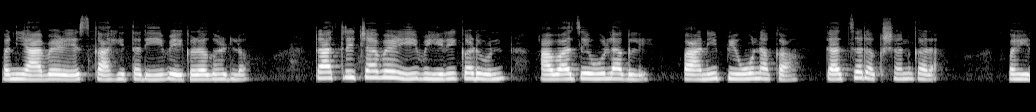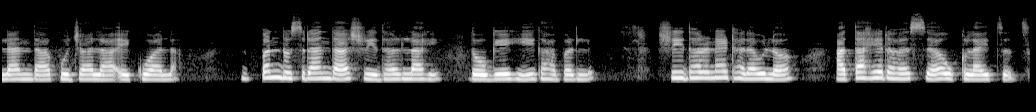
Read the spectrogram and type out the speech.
पण यावेळेस काहीतरी वेगळं घडलं. रात्रीच्या वेळी विहिरीकडून आवाज येऊ लागले पाणी पिऊ नका त्याचं रक्षण करा. पहिल्यांदा पूजाला ऐकू आला पण दुसऱ्यांदा श्रीधरलाही दोघेही घाबरले. श्रीधरने ठरवलं आता हे रहस्य उकलायचंच.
